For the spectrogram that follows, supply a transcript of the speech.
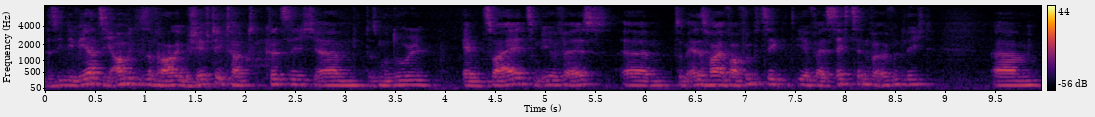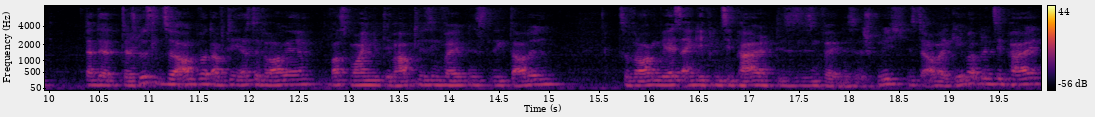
Das IDW hat sich auch mit dieser Frage beschäftigt, hat kürzlich ähm, das Modul M2 zum IFRS, ähm, zum RSHFV 50 IFRS 16 veröffentlicht. Ähm, dann der, der, Schlüssel zur Antwort auf die erste Frage, was mache ich mit dem Hauptleasingverhältnis, liegt darin, zu fragen, wer ist eigentlich Prinzipal dieses Leasingverhältnisses. Sprich, ist der Arbeitgeber Prinzipal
